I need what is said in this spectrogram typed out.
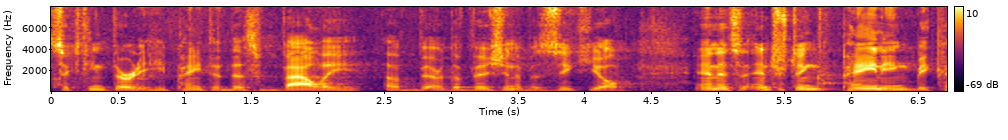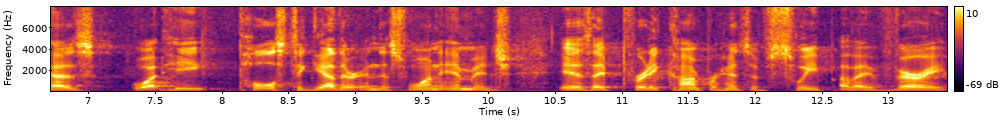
1630, he painted this valley of the vision of Ezekiel. And it's an interesting painting because what he pulls together in this one image is a pretty comprehensive sweep of a very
